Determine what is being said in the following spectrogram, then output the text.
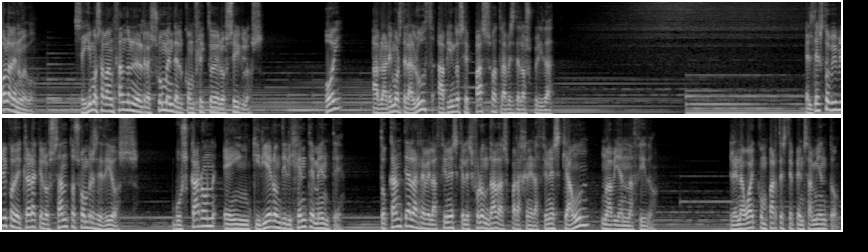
Hola de nuevo. Seguimos avanzando en el resumen del conflicto de los siglos. Hoy hablaremos de la luz abriéndose paso a través de la oscuridad. El texto bíblico declara que los santos hombres de Dios buscaron e inquirieron diligentemente tocante a las revelaciones que les fueron dadas para generaciones que aún no habían nacido. Elena White comparte este pensamiento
